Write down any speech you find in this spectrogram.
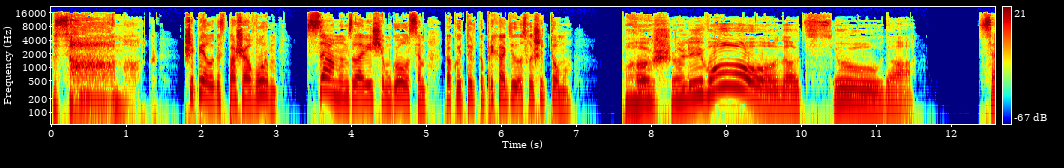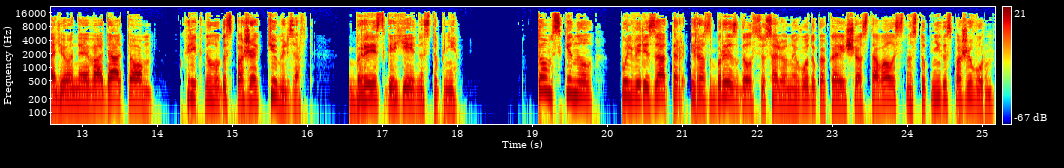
замок!» — шипела госпожа Ворм самым зловещим голосом, какой только приходило слышать Тому. «Пошли вон отсюда!» «Соленая вода, Том!» — крикнула госпожа Кюмельзавт. «Брызгай ей на ступни!» Том скинул пульверизатор и разбрызгал всю соленую воду, какая еще оставалась, на ступни госпожи Вурм.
